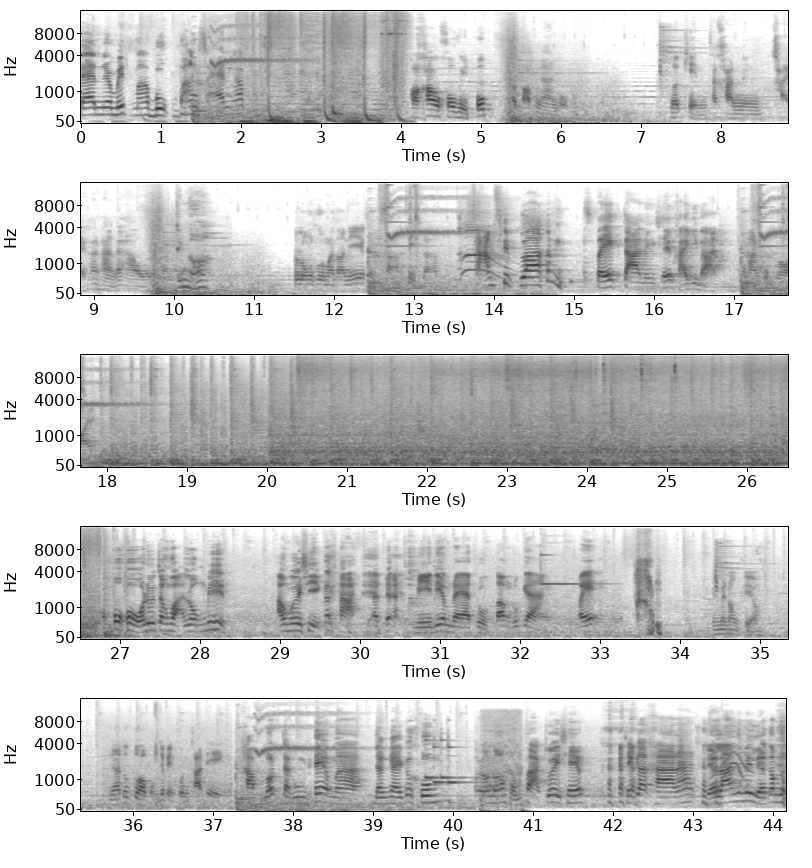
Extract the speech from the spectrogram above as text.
แดนเนมิดมาบุกบางแสนครับ พอเข้าโควิดปุ๊บสต็อปงานผม รถเข็นสักคันหนึ่งขายข้างทางก็เอาอะไรประมาณจริงเหรอ ลงทุนมาตอนนี้เกือบสามสิบแล้วครับ 30 ล้าน สเต็กจานหนึ่งเชฟขายกี่บาท ประมาณ 600 โอ้โห ดูจังหวะลงมีด เอามือฉีกก็ขาด มีเดียมแรถูกต้องทุกอย่าง เป๊ะนี่ไม่ต้องเกี่ยว เนื้อทุกตัวผมจะเป็นคนคัดเอง ขับรถจากกรุงเทพมา ยังไงก็คุ้ม น้องๆ ผมฝากช่วยเชฟ เช็คราคานะ เดี๋ยวร้านจะไม่เหลือกำไร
